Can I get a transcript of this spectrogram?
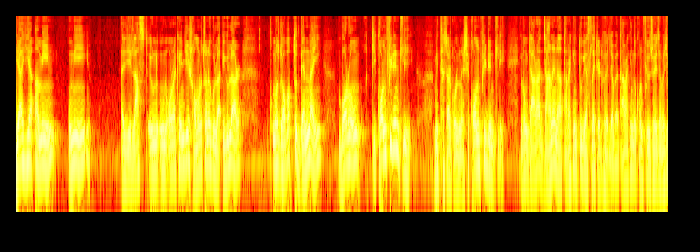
ইয়াহিয়া আমিন উনি এই যে লাস্ট ওনাকে যে সমালোচনাগুলো, এগুলার কোনো জবাব তো দেন নাই, বরং কি কনফিডেন্টলি মিথ্যাচার করলেন সে কনফিডেন্টলি এবং যারা জানে না, তারা কিন্তু গ্যাসলাইটেড হয়ে যাবে, তারা কিন্তু কনফিউজ হয়ে যাবে। যে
